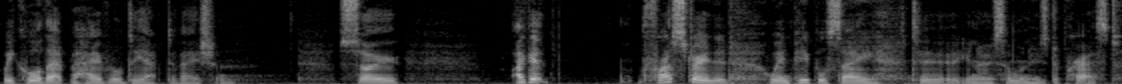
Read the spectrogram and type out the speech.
We call that behavioral deactivation. So I get frustrated when people say to you know someone who's depressed,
